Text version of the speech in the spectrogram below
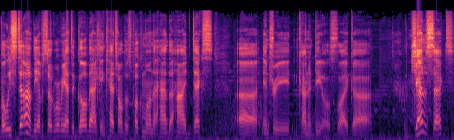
but we still have the episode where we had to go back and catch all those Pokemon that had the high Dex uh, entry kind of deals, like uh, Genesect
